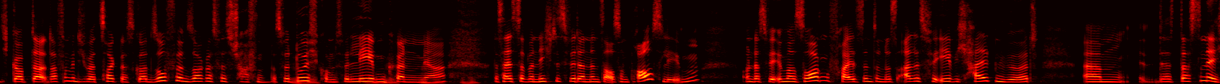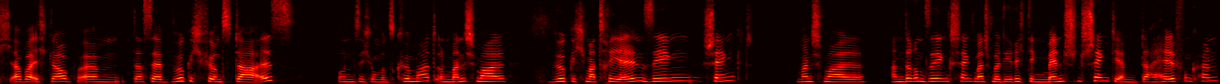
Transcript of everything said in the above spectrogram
Ich glaube, da, davon bin ich überzeugt, dass Gott so für uns sorgt, dass wir es schaffen, dass wir mhm. durchkommen, dass wir leben mhm. können. Ja? Mhm. Mhm. Das heißt aber nicht, dass wir dann ins Aus und Braus leben und dass wir immer sorgenfrei sind und das alles für ewig halten wird. Ähm, das, das, nicht. Aber ich glaube, ähm, dass er wirklich für uns da ist und sich um uns kümmert und manchmal wirklich materiellen Segen schenkt, manchmal anderen Segen schenkt, manchmal die richtigen Menschen schenkt, die einem da helfen können.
